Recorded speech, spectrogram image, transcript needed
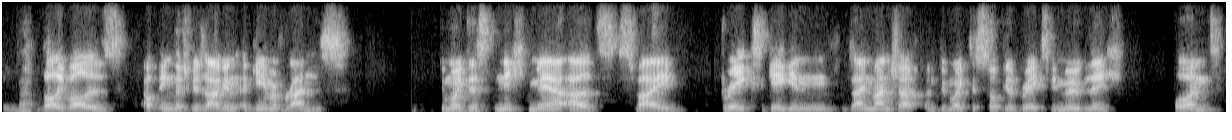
Ja. Volleyball ist auf Englisch, wir sagen, a game of runs. Du möchtest mhm. nicht mehr als zwei Breaks gegen deine Mannschaft und du möchtest so viele Breaks wie möglich und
